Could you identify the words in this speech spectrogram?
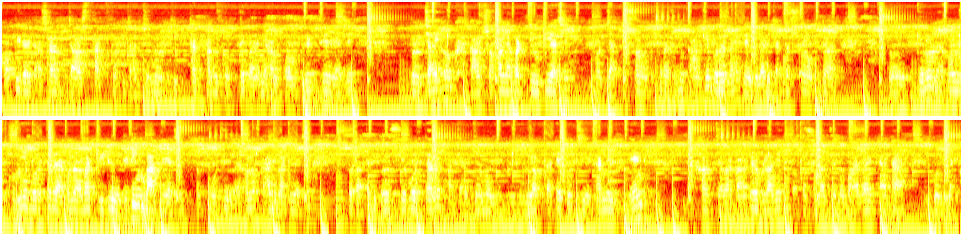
কপিরাইট আসার চান্স থাকতো, যার জন্য ঠিকঠাকভাবে করতে পারিনি আনকমপ্লিট হয়ে গেছে। তো যাই হোক, কাল সকালে আবার ডিউটি আছে আমার চারটের সময় উঠতে হয়, শুধু কালকে বলে নয় রেগুলারই চারটের সময় উঠতে হয়। তো চলুন, এখন ঘুমিয়ে পড়তে হবে এখনও আবার ভিডিও এডিটিং বাকি আছে, তো প্রচুর এখনও কাজ বাকি আছে, তো তাড়াতাড়ি করে শুয়ে পড়তে হবে, আর যার জন্য ব্লগটাকে করছি এখানে এন্ড দেখা হচ্ছে আবার কালকের ব্লগে তত শোনার জন্য bye bye tata good night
